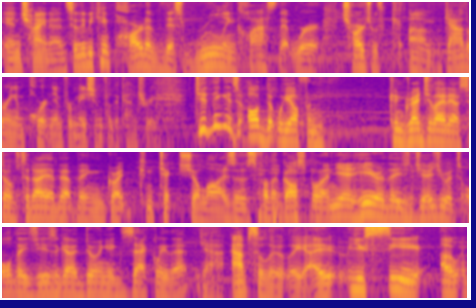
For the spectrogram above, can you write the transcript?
in China. And so they became part of this ruling class that were charged with um, gathering important information for the country. Do you think it's odd that we often congratulate ourselves today about being great contextualizers for the mm-hmm. gospel, and yet here are these Jesuits all these years ago doing exactly that. Yeah, absolutely. I, you see a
